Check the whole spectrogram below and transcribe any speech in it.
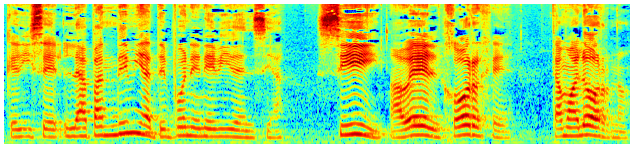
que dice, la pandemia te pone en evidencia. Sí, Abel, Jorge, estamos al horno.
